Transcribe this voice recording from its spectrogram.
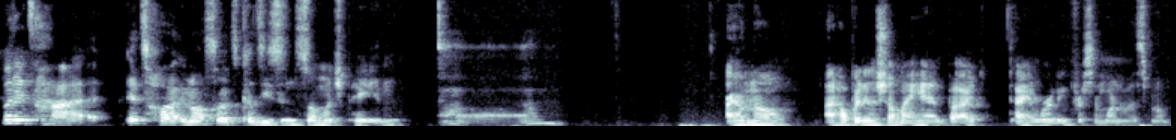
but it's hot. It's hot, and also it's because he's in so much pain. Aw. I don't know. I hope I didn't show my hand, but I I am rooting for someone in this film.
